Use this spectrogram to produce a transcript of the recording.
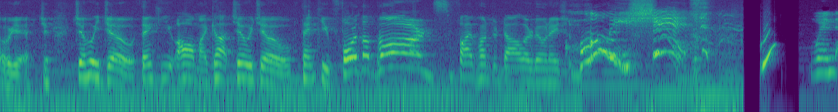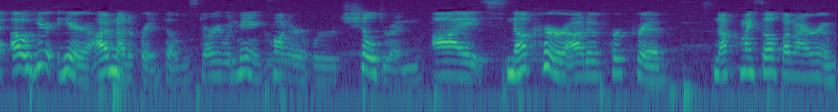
Oh yeah, jo Joey Joe, thank you. Oh my God, Joey Joe, thank you for the bards. Five hundred dollar donation. Holy shit! When oh here here I'm not afraid to tell the story. When me and Connor were children, I snuck her out of her crib, snuck myself out of my room,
